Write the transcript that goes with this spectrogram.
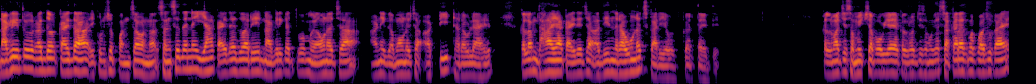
नागरिकत्व कायदा कायदा एकोणीसशे पंचावन्न संसदेने या कायद्याद्वारे नागरिकत्व मिळवण्याच्या आणि गमावण्याच्या अटी ठरवल्या आहेत. कलम दहा या कायद्याच्या अधीन राहूनच कार्य होत करता येते. कलमाची समीक्षा पाहूया. या कलमाची समीक्षा सकारात्मक बाजू काय?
